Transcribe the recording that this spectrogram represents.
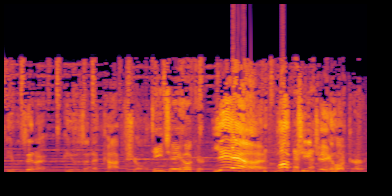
he was in a he was in a cop show. TJ Hooker. Yeah, love T.J. Hooker,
